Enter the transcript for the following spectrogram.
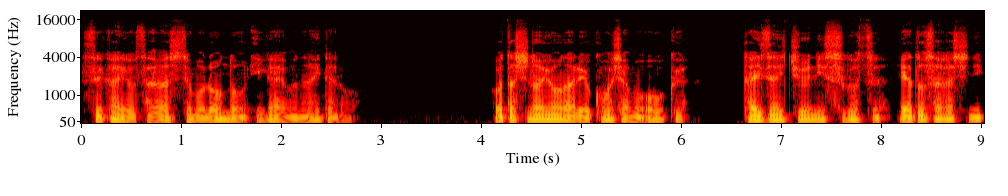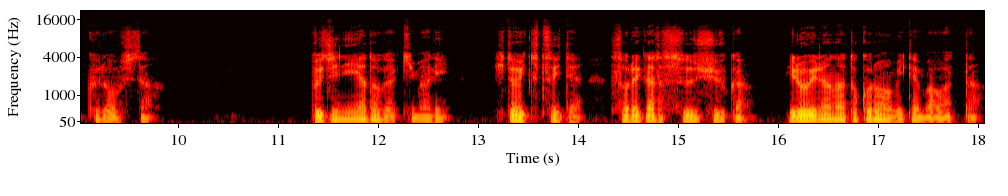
世界を探してもロンドン以外はないだろう。私のような旅行者も多く、滞在中に過ごす宿探しに苦労した。無事に宿が決まり、一息ついて、それから数週間、いろいろなところを見て回った。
